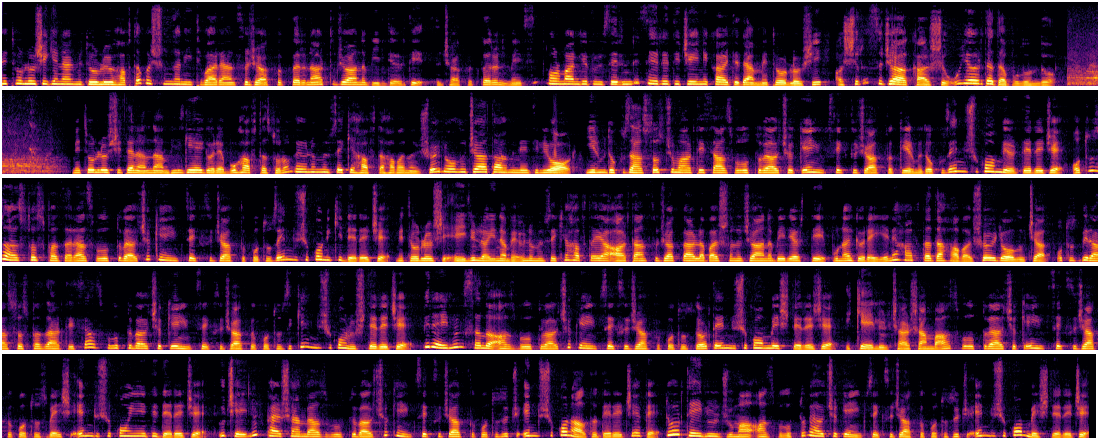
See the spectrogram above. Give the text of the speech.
Meteoroloji Genel Müdürlüğü hafta başından itibaren sıcaklıkların artacağını bildirdi. Sıcaklıkların mevsim normalleri üzerinde seyredeceğini kaydeden meteoroloji, aşırı sıcağa karşı uyarıda da bulundu. Meteorolojiden alınan bilgiye göre bu hafta sonu ve önümüzdeki hafta havanın şöyle olacağı tahmin ediliyor. 29 Ağustos Cumartesi az bulutlu ve açık en yüksek sıcaklık 29 en düşük 11 derece. 30 Ağustos Pazar az bulutlu ve açık en yüksek sıcaklık 30 en düşük 12 derece. Meteoroloji Eylül ayına ve önümüzdeki haftaya artan sıcaklarla başlanacağını belirtti. Buna göre yeni haftada hava şöyle olacak. 31 Ağustos Pazartesi az bulutlu ve açık en yüksek sıcaklık 32 en düşük 13 derece. 1 Eylül Salı az bulutlu ve açık en yüksek sıcaklık 34 en düşük 15 derece. 2 Eylül Çarşamba az bulutlu ve açık en yüksek sıcaklık 35 en düşük 17 derece. 3 Eylül Perşembe az bulutlu ve açık en yüksek sıcaklık 33 en düşük 16 derece ve 4 Eylül Cuma az bulutlu ve açık en yüksek sıcaklık 33 en düşük 15 derece.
